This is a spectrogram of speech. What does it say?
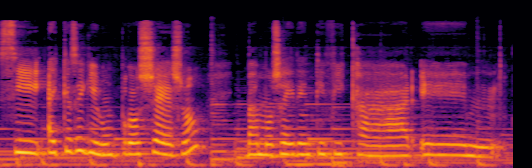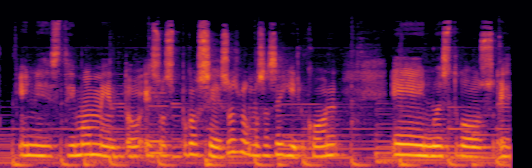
Si hay que seguir un proceso, vamos a identificar em, en este momento esos procesos. Vamos a seguir con eh, nuestros eh,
